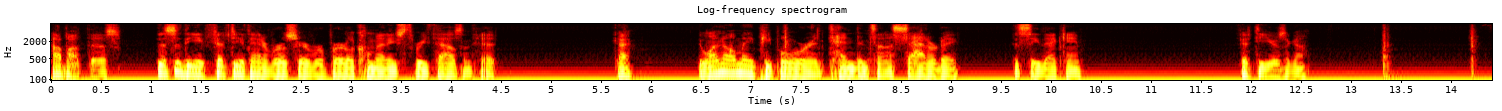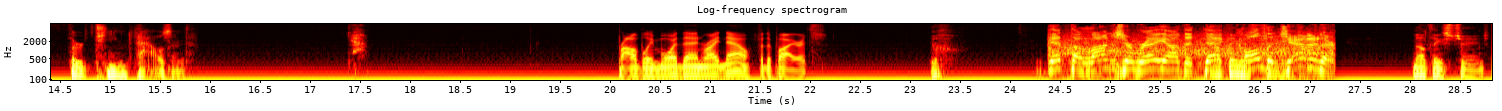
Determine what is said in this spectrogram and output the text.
How about this? This is the 50th anniversary of Roberto Clemente's 3,000th hit. Okay. You want to know how many people were in attendance on a Saturday to see that game? 50 years ago? 13,000. Yeah, Probably more than right now for the Pirates. Get the lingerie on the deck. Nothing Call the janitor. Nothing's changed.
